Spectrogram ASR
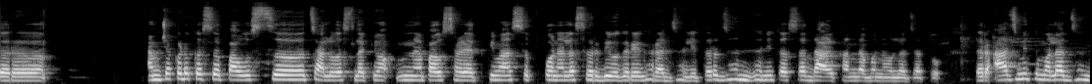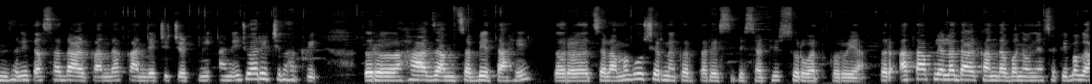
तर आमच्याकडे आमच्याकडं कसं पाऊस चालू असला किंवा पावसाळ्यात किंवा असं कोणाला सर्दी वगैरे घरात झाली तर झणझणीत असा डाळ कांदा बनवला जातो. तर आज मी तुम्हाला झणझणीत असा डाळ कांदा कांद्याची चटणी आणि ज्वारीची भाकरी तर हा आज आमचा बेत आहे. तर चला मग उशीर न करता रेसिपीसाठी सुरुवात करूया. तर आता आपल्याला डाळ कांदा बनवण्यासाठी बघा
